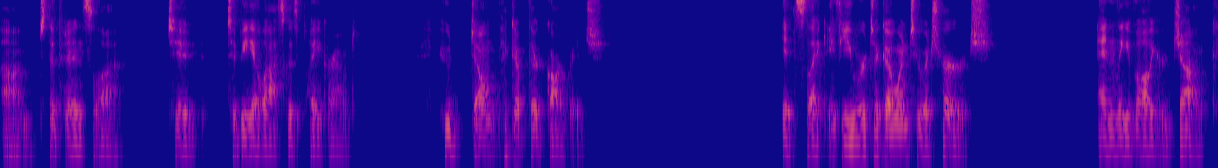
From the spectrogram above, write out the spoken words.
um, to the peninsula to to be Alaska's playground who don't pick up their garbage. It's like if you were to go into a church and leave all your junk,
